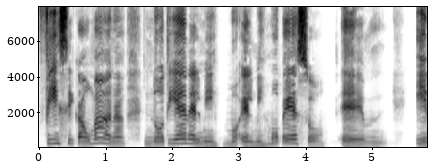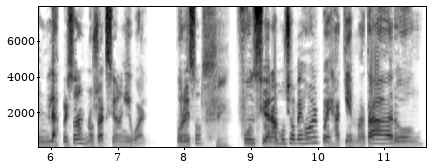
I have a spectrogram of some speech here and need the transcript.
física humana, no tiene el mismo, el mismo peso em, y las personas no reaccionan igual. Por eso funciona mucho mejor, pues, a quien mataron,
